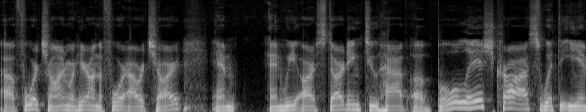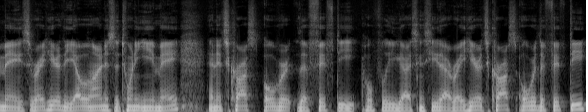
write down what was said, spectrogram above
uh, for Tron. We're here on the four hour chart and and we are starting to have a bullish cross with the EMAs. Right here, the yellow line is the 20 EMA, and it's crossed over the 50. Hopefully, you guys can see that right here. It's crossed over the 50,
